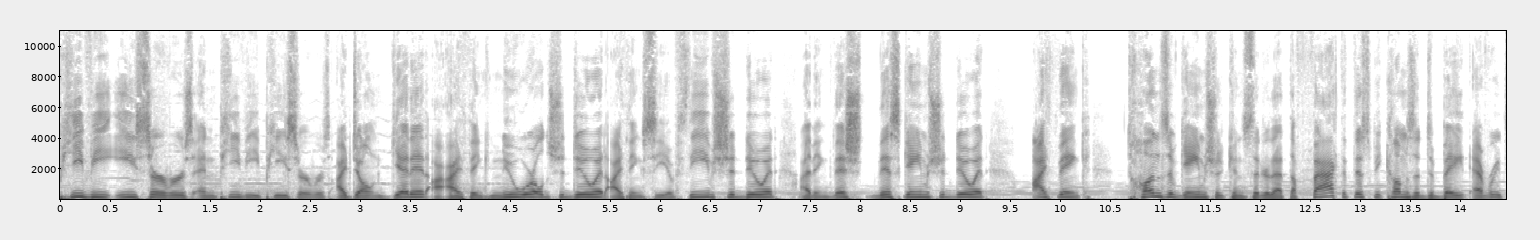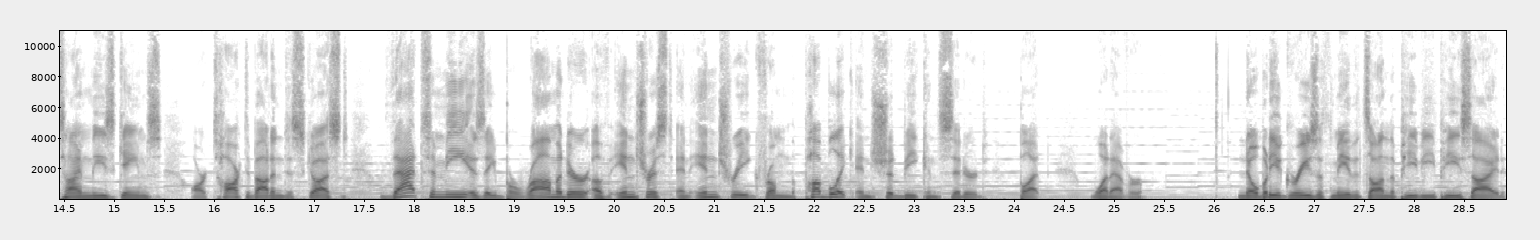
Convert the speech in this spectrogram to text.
PvE servers and PvP servers. I don't get it. I think New World should do it. I think Sea of Thieves should do it. I think this this game should do it. I think tons of games should consider that. The fact that this becomes a debate every time these games are talked about and discussed, that to me is a barometer of interest and intrigue from the public and should be considered. But whatever. Nobody agrees with me that's on the PvP side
